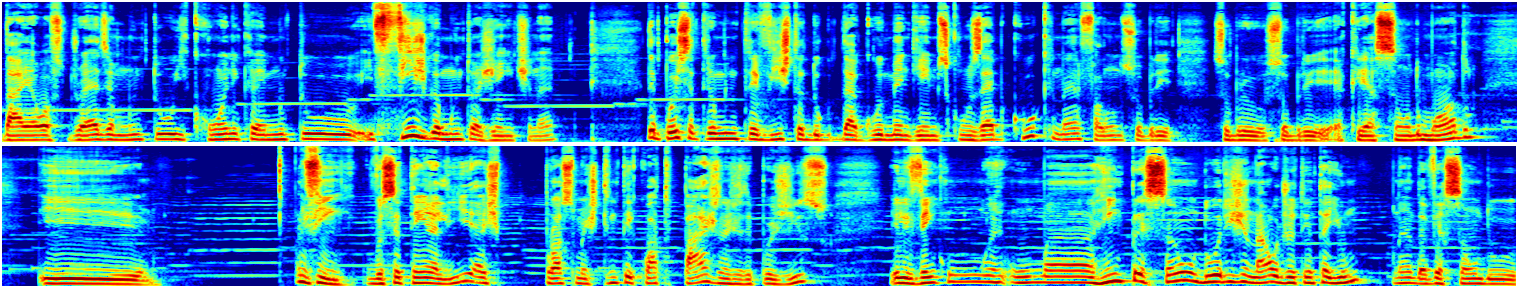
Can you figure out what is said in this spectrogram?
da Isle of Dread é muito icônica e muito e fisga muito a gente, né? Depois você tem uma entrevista do, da Goodman Games com o Zeb Cook, né, falando sobre, sobre, sobre a criação do módulo. E. Enfim, você tem ali as próximas 34 páginas depois disso. Ele vem com uma reimpressão do original de 81, né, da versão do,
